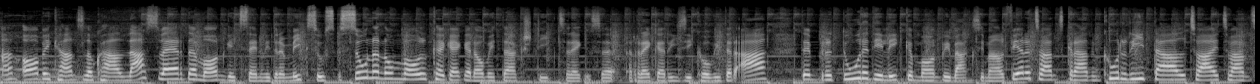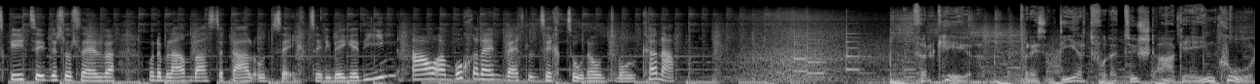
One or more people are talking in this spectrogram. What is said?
Am Abend kann es lokal nass werden. Morgen gibt es dann wieder einen Mix aus Sonne und Wolken. Gegen Nachmittag steigt das Regenrisiko wieder an. Die Temperaturen die liegen morgen bei maximal 24 Grad im Kurrital, 22 gibt es in der Surselva und im Lambassertal und 16 im Engadin. Auch am Wochenende wechseln sich die Sonne und die Wolken ab. Verkehr. Präsentiert von der Züst AG in Chur.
